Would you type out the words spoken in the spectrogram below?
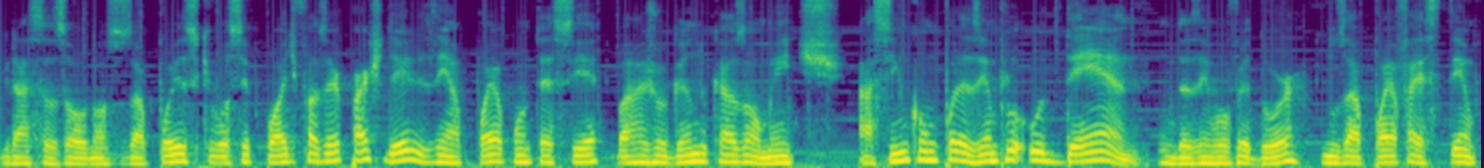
graças aos nossos apoios, que você pode fazer parte deles em apoia.se barra jogando casualmente. Assim como, por exemplo, o Dan, um desenvolvedor que nos apoia faz tempo.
